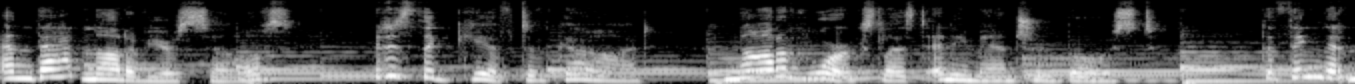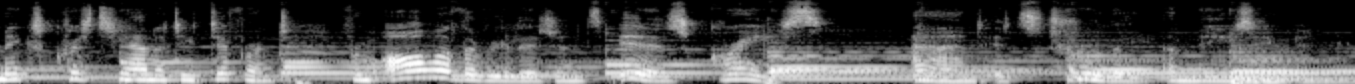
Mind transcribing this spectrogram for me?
and that not of yourselves. It is the gift of God, not of works, lest any man should boast. The thing that makes Christianity different from all other religions is grace, and it's truly amazing.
